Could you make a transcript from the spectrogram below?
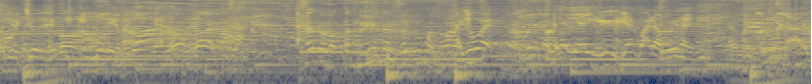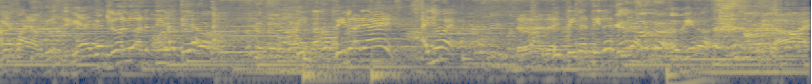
ở nhà chơi thì ngon không nghe mà xét về mặt tâm lý nha rất đúng mà thôi anh vui anh anh anh ghé qua đầu bên này đi ghé qua đầu đi ghé gần lướt lướt tí nữa tí nữa tí nữa đây anh vui tí nữa tí nữa tí nữa ghé ghé rồi rồi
